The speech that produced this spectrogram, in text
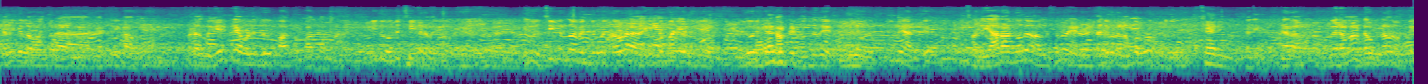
கெமிக்கலில் வாங்குற கத்திரிக்காவும் பட் அந்த இயற்கையாக விழுந்தது பார்க்க பார்த்தோம்னா இது வந்து சீக்கிரம் வெந்துடும் இது சீக்கிரம் தான் வெந்துருமே தவிர இந்த மாதிரி எனக்கு இது வரைக்கும் காப்பீட் வந்ததே. இது ஒரு புதுமையாக இருக்குது அது யாராக இருந்தாலும் அவங்க சொன்னால் என்னோட தனிப்பட்ட நம்பர் கூட கொடுத்துருவோம். சரிங்க. சரி வேற வேற எல்லாம் டவுட்னாலும் நம்ம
